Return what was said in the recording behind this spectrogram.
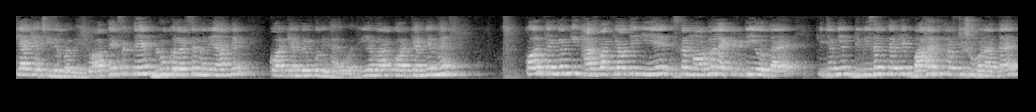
क्या क्या चीज़ें बन रही है। तो आप देख सकते हैं ब्लू कलर से मैंने यहाँ पे कॉर कैम्बियम को दिखाया हुआ है। तो ये हमारा कॉर कैम्बियम है। कॉर कैम्बियम की खास बात क्या होती है कि ये इसका नॉर्मल एक्टिविटी ये होता है कि जब ये डिवीज़न करके बाहर की तरफ़ टिश्यू बनाता है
